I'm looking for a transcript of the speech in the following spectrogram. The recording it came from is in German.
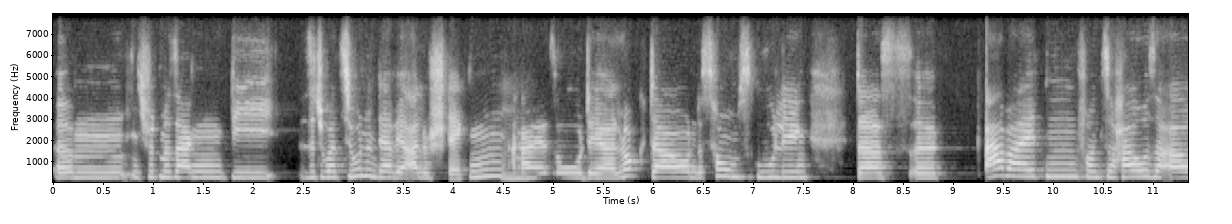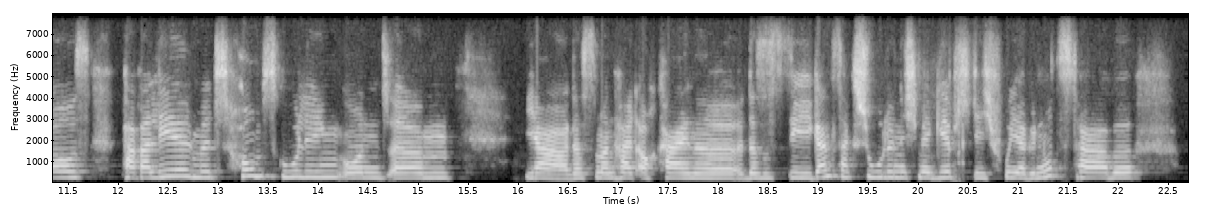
ähm, ich würde mal sagen, die Situation, in der wir alle stecken, mhm. also der Lockdown, das Homeschooling, das äh, Arbeiten von zu Hause aus, parallel mit Homeschooling und ähm, ja, dass man halt auch keine, dass es die Ganztagsschule nicht mehr gibt, die ich früher genutzt habe.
